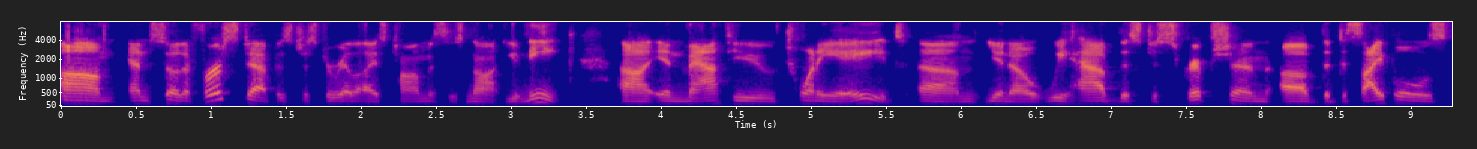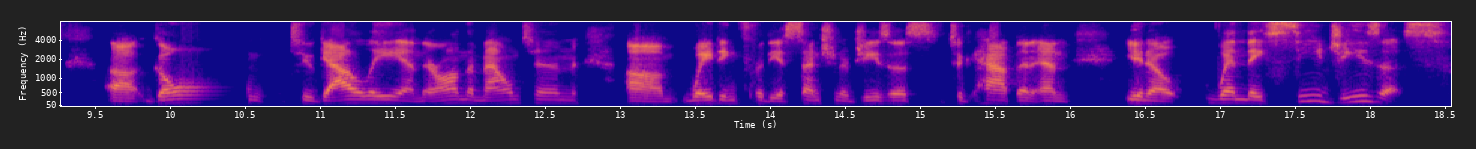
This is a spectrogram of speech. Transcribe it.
Um, and so the first step is just to realize Thomas is not unique. Uh, in Matthew 28, um, you know, we have this description of the disciples uh, going to Galilee and they're on the mountain um, waiting for the ascension of Jesus to happen. And, you know, when they see Jesus,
